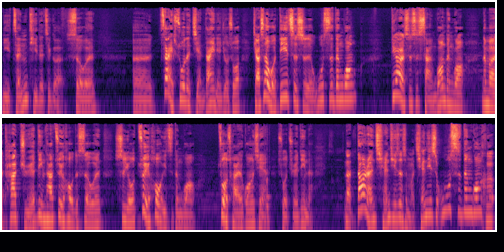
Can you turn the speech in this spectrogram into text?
你整体的这个色温，呃，再说的简单一点，就是说，假设我第一次是钨丝灯光，第二次是闪光灯光，那么它决定它最后的色温是由最后一支灯光做出来的光线所决定的。那当然，前提是什么？前提是钨丝灯光和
